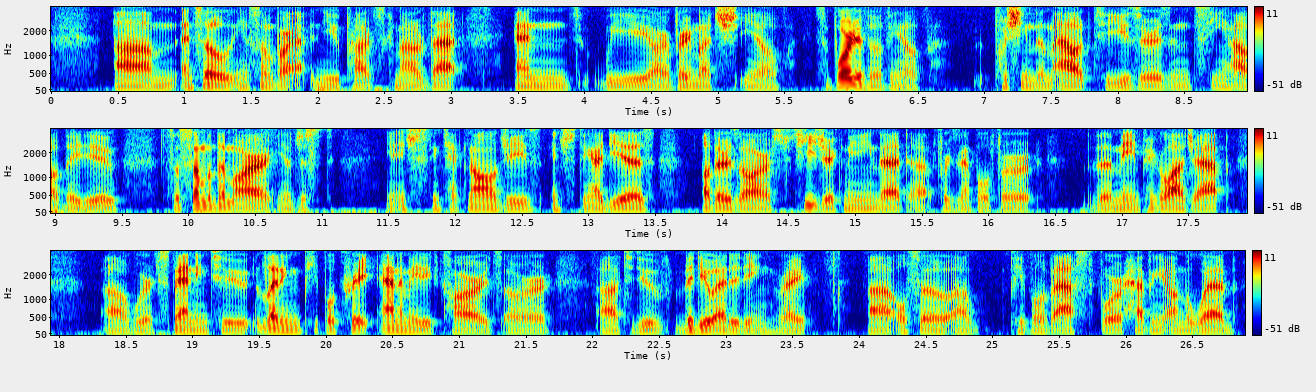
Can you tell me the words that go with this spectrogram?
Um, and so you know some of our new products come out of that, and we are very much you know supportive of you know pushing them out to users and seeing how they do. So some of them are you know just you know, interesting technologies, interesting ideas. Others are strategic, meaning that, uh, for example, for the main PicCollage app, uh, we're expanding to letting people create animated cards or uh, to do video editing, right? Uh, also, uh, people have asked for having it on the web.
